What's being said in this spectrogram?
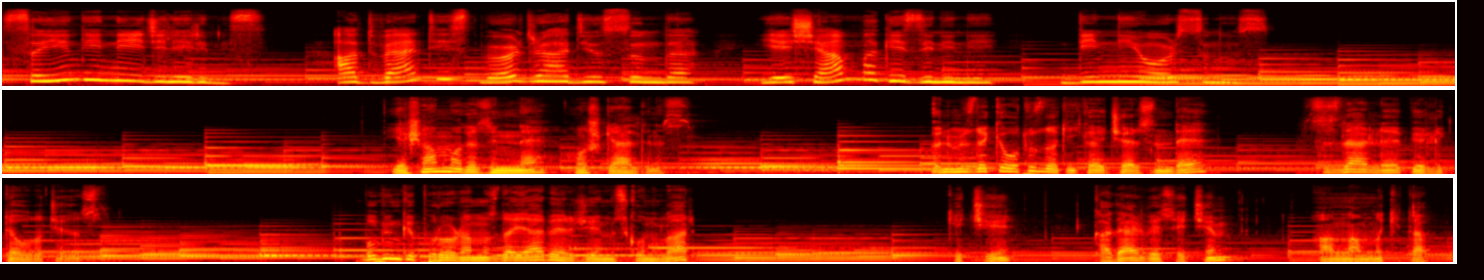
Sayın dinleyicilerimiz, Adventist World Radyosu'nda Yaşam Magazinini dinliyorsunuz. Yaşam Magazinine hoş geldiniz. Önümüzdeki 30 dakika içerisinde sizlerle birlikte olacağız. Bugünkü programımızda yer vereceğimiz konular Keçi, Kader ve Seçim, Anlamlı Kitap.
